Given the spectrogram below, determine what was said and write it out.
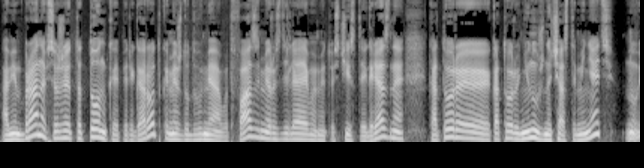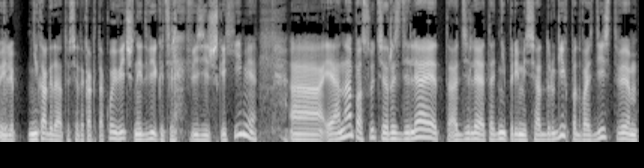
А мембрана все же это тонкая перегородка между двумя вот фазами разделяемыми, то есть чистая и грязная, которые, которую не нужно часто менять, ну, mm-hmm. или никогда, то есть это как такой вечный двигатель физической химии, а, и она, по сути, разделяет, отделяет одни примеси от других под воздействием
